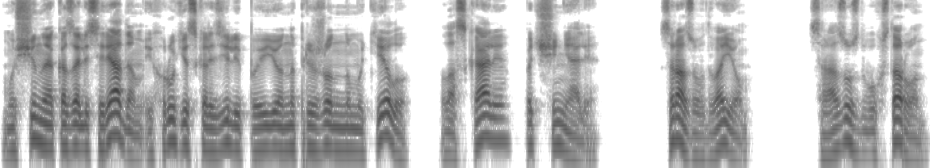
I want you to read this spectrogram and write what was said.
Мужчины оказались рядом, их руки скользили по ее напряженному телу, ласкали, подчиняли. Сразу вдвоем. Сразу с двух сторон.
